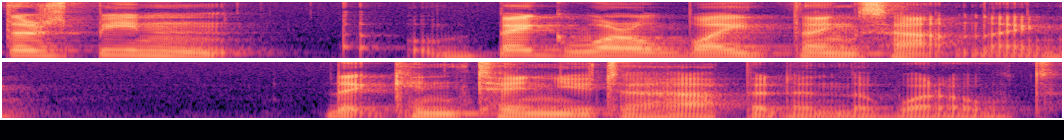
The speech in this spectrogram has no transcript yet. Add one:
there's been big worldwide things happening that continue to happen in the world.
